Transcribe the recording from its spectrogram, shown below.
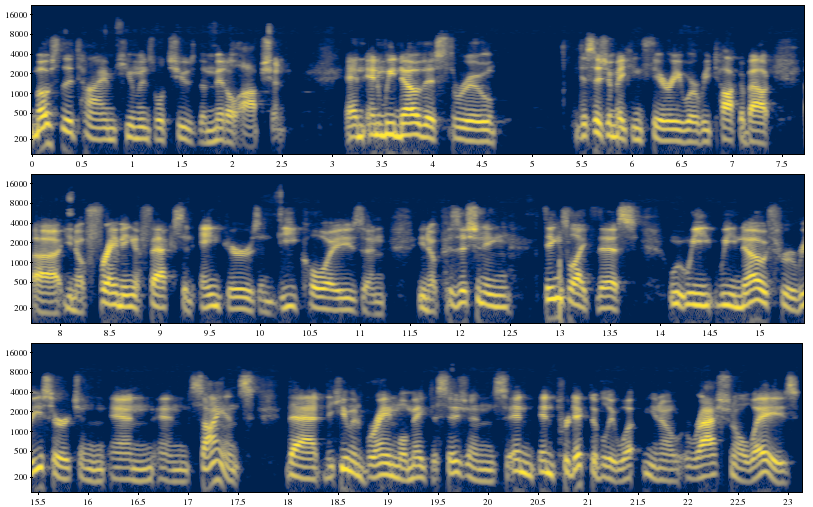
Most of the time, humans will choose the middle option. And, and we know this through decision making theory where we talk about uh, you know framing effects and anchors and decoys and you know positioning things like this. We we know through research and and and science that the human brain will make decisions in in predictably what you know rational ways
